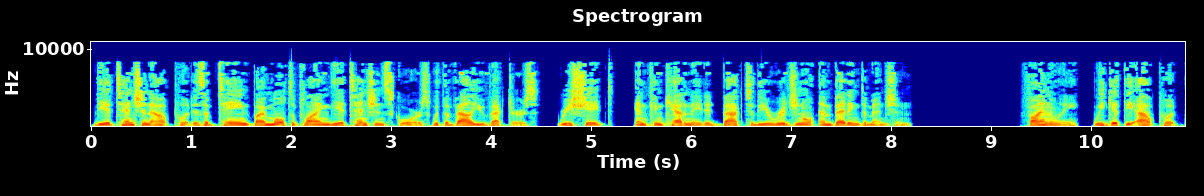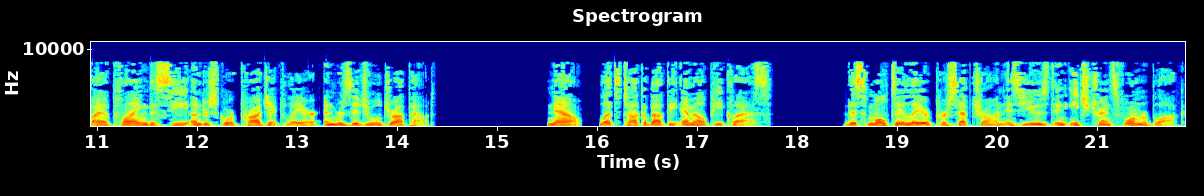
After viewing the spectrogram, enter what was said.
The attention output is obtained by multiplying the attention scores with the value vectors, reshaped, and concatenated back to the original embedding dimension. Finally, we get the output by applying the C underscore project layer and residual dropout. Now, let's talk about the MLP class. This multi-layer perceptron is used in each transformer block.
